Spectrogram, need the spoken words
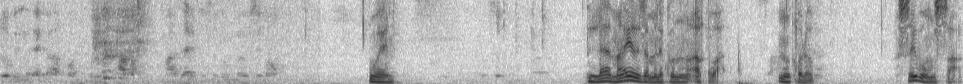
قلوب الملائكة أقوى من قلوب الصحابة مع ذلك يصيبهم ما يصيبهم وين؟ لا ما يلزم أن يكونوا أقوى من قلوب. يصيبهم الصعق.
